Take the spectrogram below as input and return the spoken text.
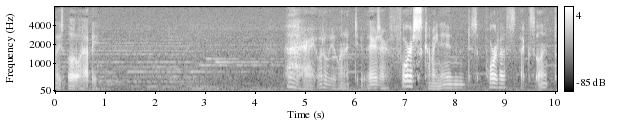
At least a little happy. Alright, what do we want to do? There's our force coming in support us. Excellent.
